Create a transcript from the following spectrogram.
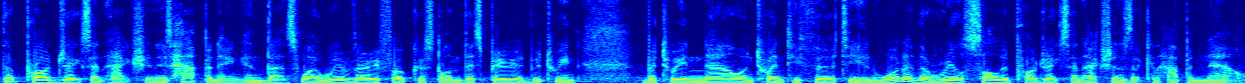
that projects and action is happening. And that's why we're very focused on this period between, between now and 2030 and what are the real solid projects and actions that can happen now.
